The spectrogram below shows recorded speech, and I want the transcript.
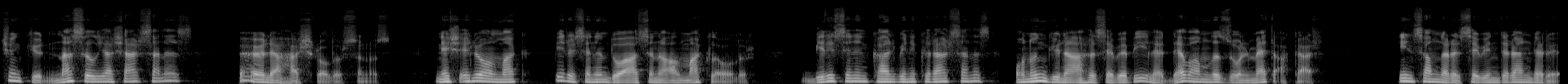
Çünkü nasıl yaşarsanız öyle haşrolursunuz. Neşeli olmak birisinin duasını almakla olur. Birisinin kalbini kırarsanız onun günahı sebebiyle devamlı zulmet akar. İnsanları sevindirenleri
